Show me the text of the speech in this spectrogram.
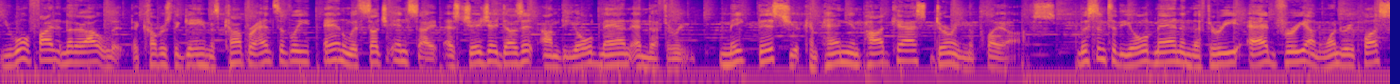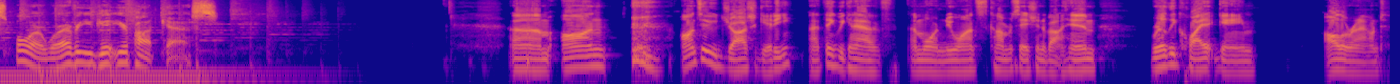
You won't find another outlet that covers the game as comprehensively and with such insight as JJ does it on The Old Man and the Three. Make this your companion podcast during the playoffs. Listen to The Old Man and the Three ad free on Wondery Plus or wherever you get your podcasts. Um, on on to Josh Giddey. I think we can have a more nuanced conversation about him. Really quiet game all around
